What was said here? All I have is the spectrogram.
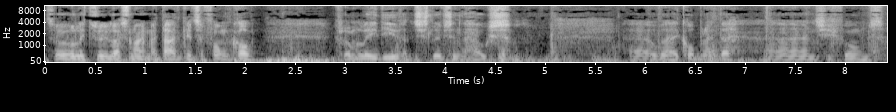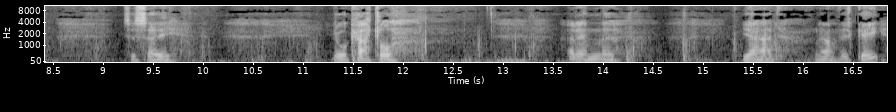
So literally last night my dad gets a phone call from a lady that just lives in the house uh, over there called Brenda and she phones to say your cattle are in the yard. Now this gate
